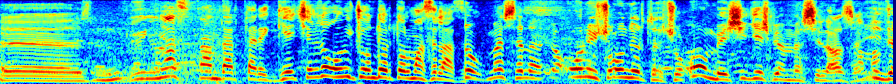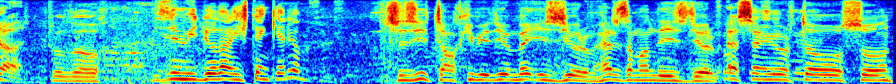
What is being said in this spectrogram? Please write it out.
Ee, Dünya standartları geçirse 13-14 olması lazım. yok mesela 13-14 de çok, 15'i geçmemesi lazım. İdeal. Bulduk. Bizim videolar hiç denk geliyor musunuz? Sizi takip ediyorum ve izliyorum. Her zaman da izliyorum. Esenyurt'ta olsun,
